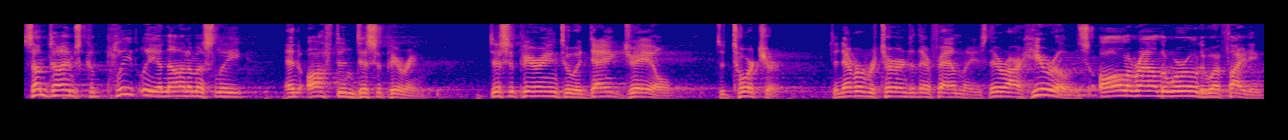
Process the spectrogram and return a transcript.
sometimes completely anonymously and often disappearing, disappearing to a dank jail, to torture, to never return to their families. There are heroes all around the world who are fighting,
